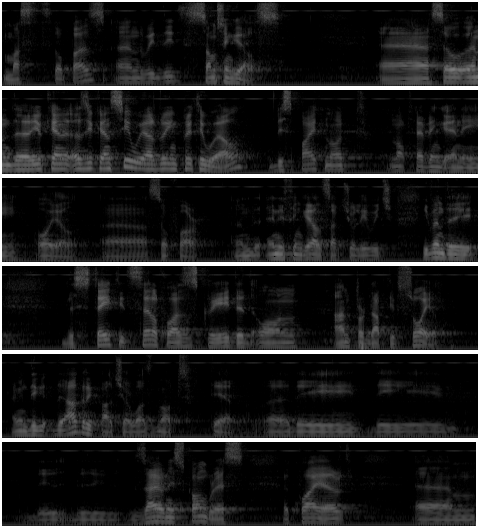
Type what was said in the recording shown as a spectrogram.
must stop us, and we did something else. Uh, so, and uh, you can, as you can see, we are doing pretty well, despite not, not having any oil uh, so far. And anything else, actually, which even the, the state itself was created on unproductive soil. I mean, the, the agriculture was not there. Uh, the, the, the, the, Zionist Congress acquired um,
